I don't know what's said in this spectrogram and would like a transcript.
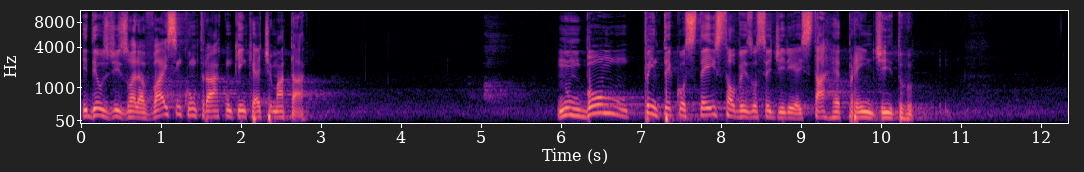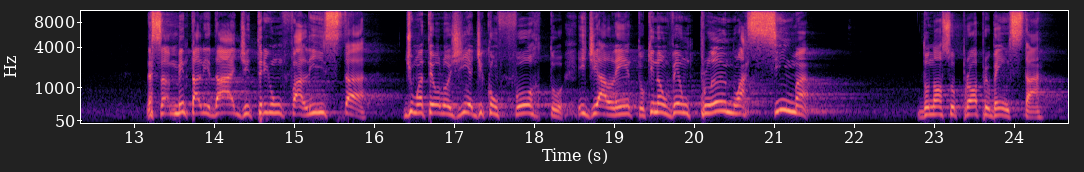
e Deus diz: Olha, vai se encontrar com quem quer te matar. Num bom pentecostês, talvez você diria, está repreendido. Nessa mentalidade triunfalista de uma teologia de conforto e de alento, que não vê um plano acima do nosso próprio bem-estar.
